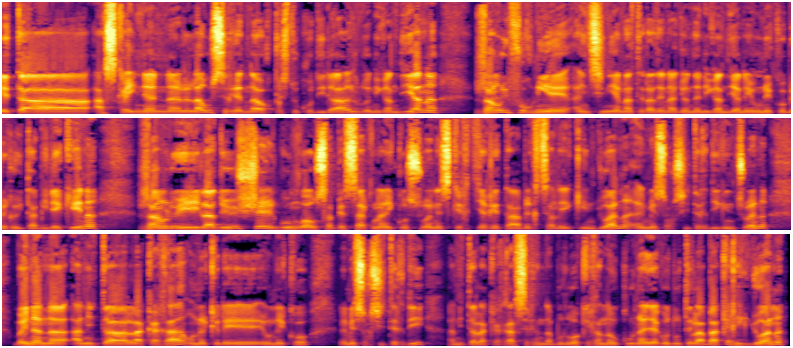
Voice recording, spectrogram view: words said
Eta azkainen lau zerrenda orkestuko dira, elduen igandian, Jean-Louis Fournier haintzinian atera dena joan den igandian euneko berroita bidekin, Jean-Louis Ladus, gungo hau zapesak nahiko zuen eskertiak eta abertzaleekin joan, emezorzi terdi gintzuen, baina Anita Lakarra, unek ere euneko emezorzi terdi, Anita Lakarra zerrenda buruak errandauku nahiago dutela bakarrik joan,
